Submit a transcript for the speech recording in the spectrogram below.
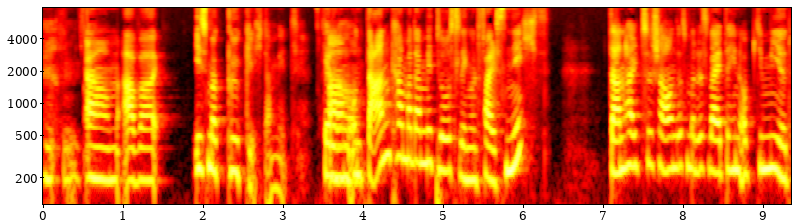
Mhm. Ähm, aber ist man glücklich damit. Genau. Ähm, und dann kann man damit loslegen. Und falls nicht, dann halt zu schauen, dass man das weiterhin optimiert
